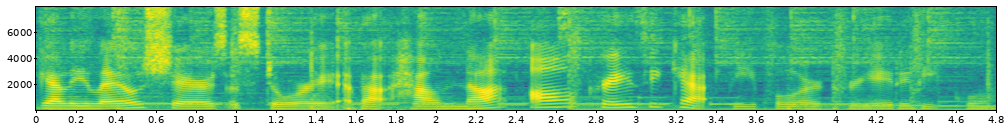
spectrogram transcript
Galileo shares a story about how not all crazy cat people are created equal.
